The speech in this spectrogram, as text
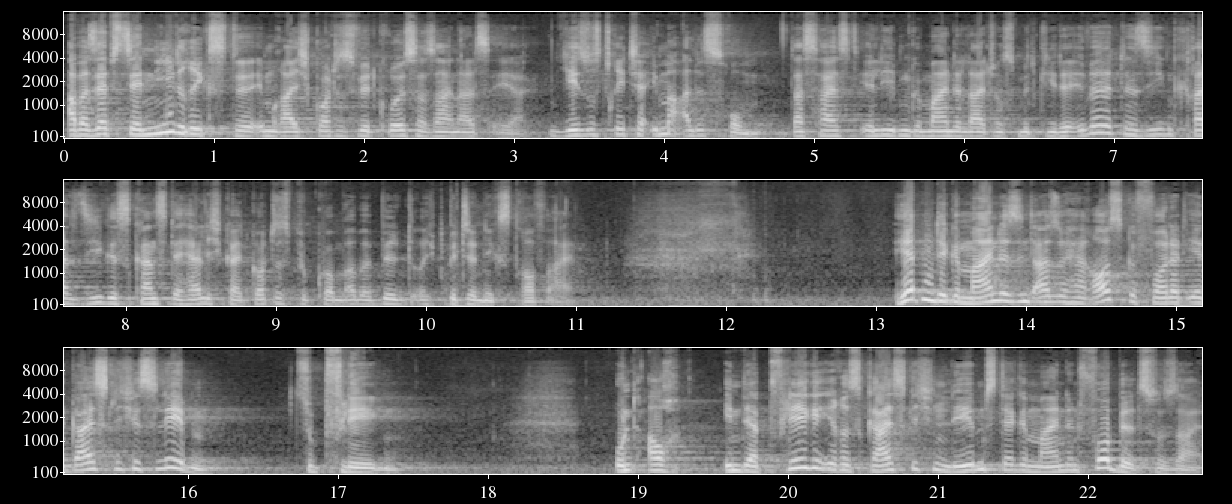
aber selbst der Niedrigste im Reich Gottes wird größer sein als er. Jesus dreht ja immer alles rum. Das heißt, ihr lieben Gemeindeleitungsmitglieder, ihr werdet den Siegeskranz der Herrlichkeit Gottes bekommen, aber bildet euch bitte nichts drauf ein. Hirten der Gemeinde sind also herausgefordert, ihr geistliches Leben zu pflegen und auch in der Pflege ihres geistlichen Lebens der Gemeinde ein Vorbild zu sein.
